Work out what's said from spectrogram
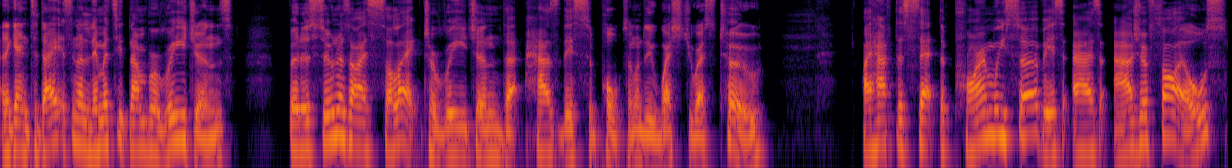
and again, today it's in a limited number of regions, but as soon as I select a region that has this support, so I'm going to do West US 2, I have to set the primary service as Azure Files,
